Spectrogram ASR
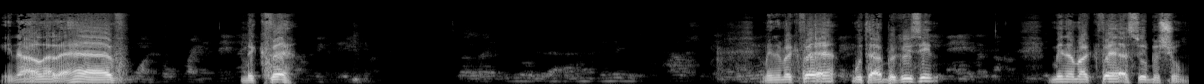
You're not allowed to have mikpeh. מן המקווה מותר בגריסין. מן המקווה אסור בשום.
